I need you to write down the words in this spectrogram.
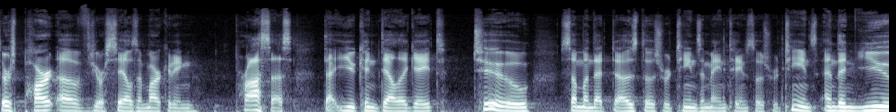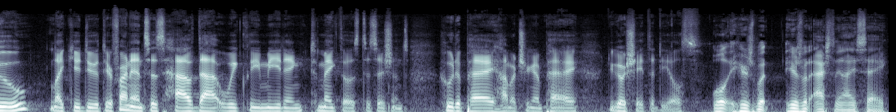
there's part of your sales and marketing process that you can delegate to someone that does those routines and maintains those routines. And then you, like you do with your finances, have that weekly meeting to make those decisions who to pay, how much you're going to pay, negotiate the deals. Well, here's what here's what Ashley and I say.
